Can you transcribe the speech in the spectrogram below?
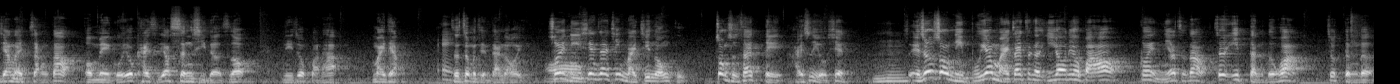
将来涨到哦美国又开始要升息的时候，你就把它卖掉，就这么简单而已。所以你现在去买金融股，纵使在跌还是有限。嗯，也就是说你不要买在这个一二六八哦，各位你要知道这一等的话就等了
